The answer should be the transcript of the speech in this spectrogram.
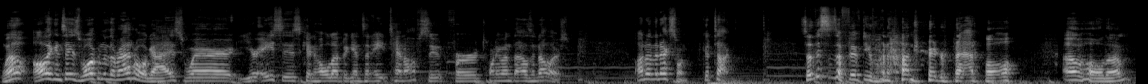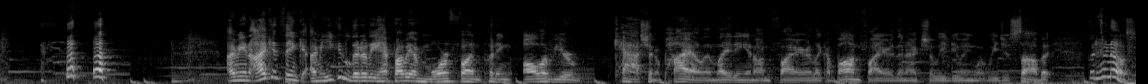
well, all I can say is welcome to the rat hole, guys, where your aces can hold up against an 8-10 offsuit for $21,000. On to the next one. Good talk. So this is a 5100 rat hole of Hold'em. I mean, I could think, I mean, you could literally have, probably have more fun putting all of your cash in a pile and lighting it on fire like a bonfire than actually doing what we just saw, but but who knows?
